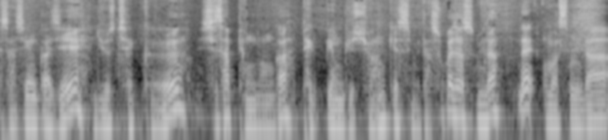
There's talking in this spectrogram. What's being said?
자, 지금까지 뉴스체크 시사평론가 백병규 씨와 함께했습니다. 수고하셨습니다. 네, 고맙습니다.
